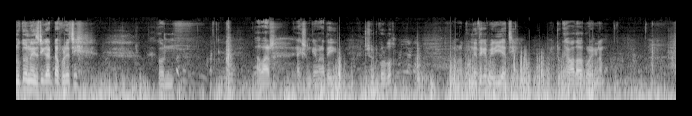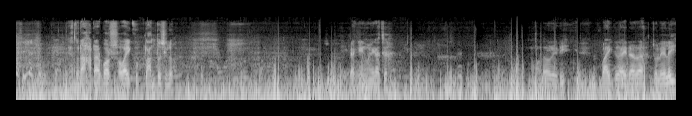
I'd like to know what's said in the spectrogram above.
নতুন এসডি কার্ডটা ভরেছি এখন আবার অ্যাকশন ক্যামেরাতেই শ্যুট করব। আমরা পুনে থেকে বেরিয়ে যাচ্ছি। একটু খাওয়া দাওয়া করে নিলাম। এতটা হাঁটার পর সবাই খুব ক্লান্ত ছিল। প্যাকিং হয়ে গেছে। আমাদেরও রেডি বাইক রাইডাররা চলে এলেই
